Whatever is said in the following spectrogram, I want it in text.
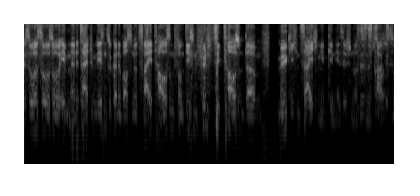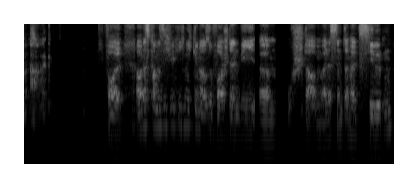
so, so, so eben eine Zeitung lesen zu können, brauchst du nur 2000 von diesen 50.000 ähm, möglichen Zeichen im Chinesischen. Was Das ist trotzdem arg. Voll. Aber das kann man sich wirklich nicht genauso vorstellen wie ähm, Buchstaben, weil das sind dann halt Silben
